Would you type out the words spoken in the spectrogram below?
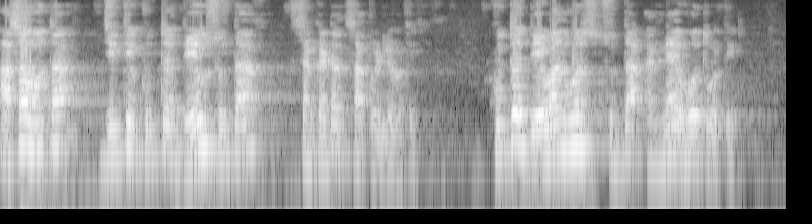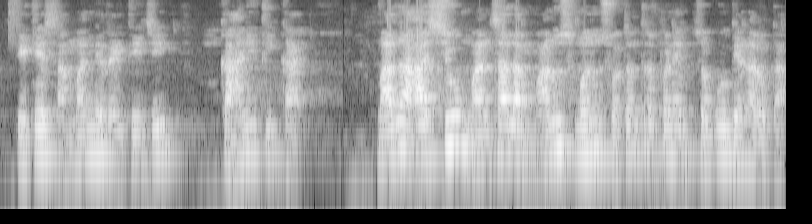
असा होता जिथे खुद्द देव सुद्धा संकटात सापडले होते. खुद्द देवांवर सुद्धा अन्याय होत होते. तिथे सामान्य रयतेची कहाणी ती काय? माझा हा शिव माणसाला माणूस म्हणून स्वतंत्रपणे जगू देणार होता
